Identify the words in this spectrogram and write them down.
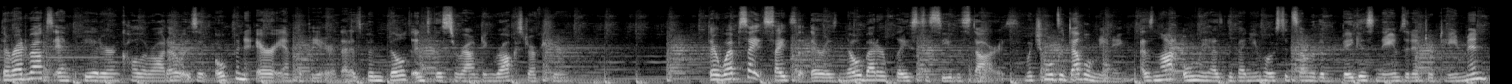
The Red Rocks Amphitheater in Colorado is an open air amphitheater that has been built into the surrounding rock structure. Their website cites that there is no better place to see the stars, which holds a double meaning, as not only has the venue hosted some of the biggest names in entertainment,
